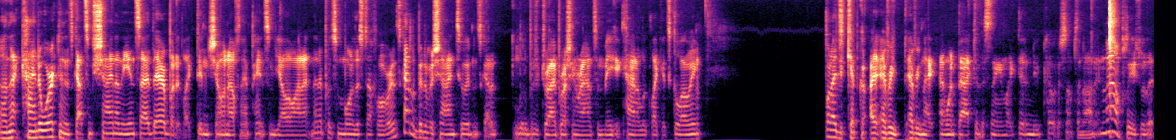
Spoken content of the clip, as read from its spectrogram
And that kind of worked, and it's got some shine on the inside there, but it like didn't show enough. And I painted some yellow on it, and then I put some more of the stuff over. it. It's got a bit of a shine to it, and it's got a little bit of dry brushing around to make it kind of look like it's glowing. But I just kept I, every every night. I went back to this thing and like did a new coat or something on it, and now I'm pleased with it.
